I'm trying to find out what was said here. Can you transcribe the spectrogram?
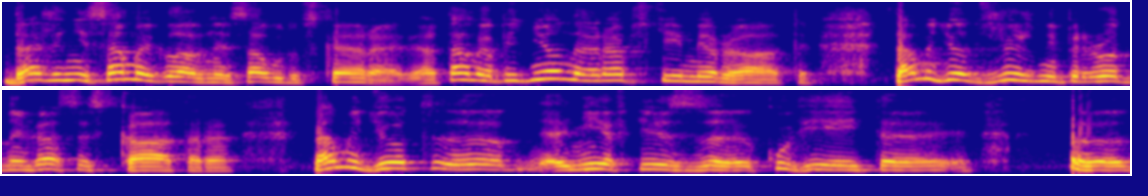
Даже не самое главное Саудовская Аравия, а там Объединенные Арабские Эмираты. Там идет жирный природный газ из Катара, там идет э, нефть из Кувейта, э,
